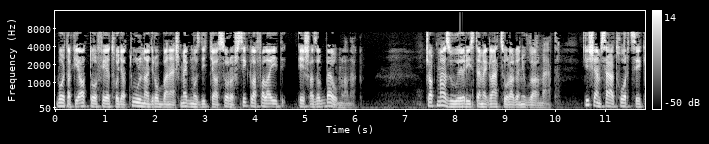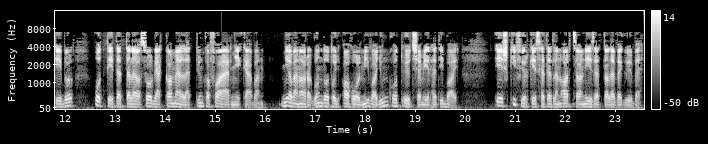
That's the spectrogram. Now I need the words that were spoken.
volt, aki attól félt, hogy a túl nagy robbanás megmozdítja a szoros sziklafalait, és azok beomlanak. Csak Mazú őrizte meg látszólag a nyugalmát. Ki sem szállt hordszékéből, ott tétette le a szolgákkal mellettünk a fa árnyékában. Nyilván arra gondolt, hogy ahol mi vagyunk, ott őt sem érheti baj. És kifürkészhetetlen arccal nézett a levegőbe.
